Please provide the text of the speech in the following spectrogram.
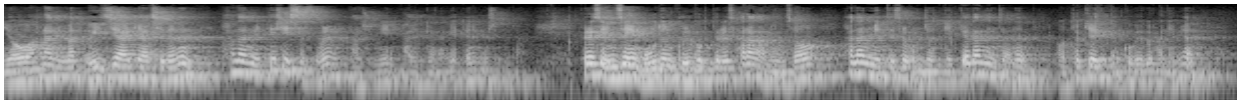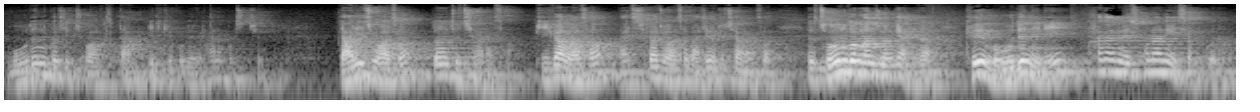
여호와 하나님만 의지하게 하시려는 하나님의 뜻이 있었음을 나중에 발견하게 되는 것입니다. 그래서 인생의 모든 굴곡들을 살아가면서 하나님의 뜻을 온전히 깨닫는 자는 어떻게 고백을 하냐면 모든 것이 좋았다 이렇게 고백을 하는 것이죠. 날이 좋아서 또는 좋지 않아서 비가 와서 날씨가 좋아서 날씨가 좋지 않아서 그래서 좋은 것만 좋은 게 아니라 그 모든 일이 하나님의 손 안에 있었구나.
